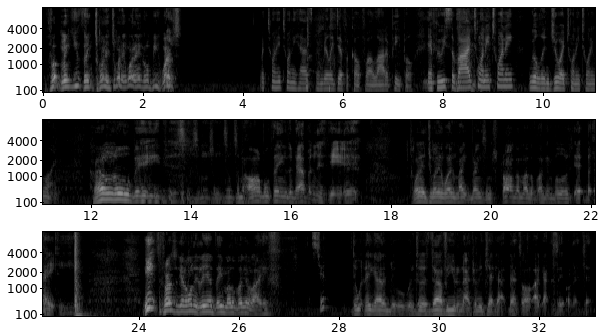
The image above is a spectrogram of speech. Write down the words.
The fuck make you think 2021 ain't gonna be worse? But 2020 has been really difficult for a lot of people. If we survive 2020, we'll enjoy 2021. I don't know, babe. Some, some, some, some horrible things have happened this year. 2021 might bring some stronger motherfucking bullshit, but hey, each person can only live their motherfucking life. That's true. Do what they gotta do until it's time for you to naturally check out. That's all I got to say on that check.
